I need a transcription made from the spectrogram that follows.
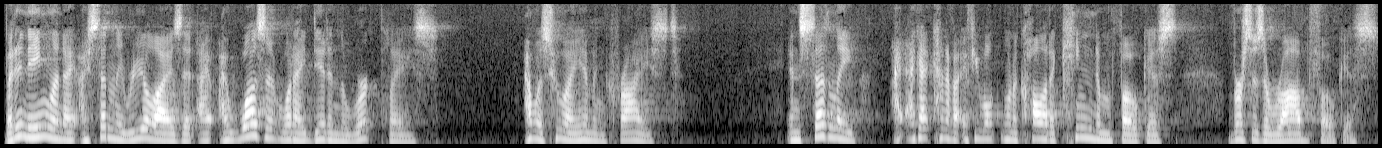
But in England, I, I suddenly realized that I, I wasn't what I did in the workplace. I was who I am in Christ. And suddenly, I, I got kind of, a, if you want to call it a kingdom focus versus a Rob focus.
